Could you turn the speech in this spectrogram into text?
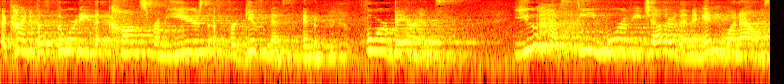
the kind of authority that comes from years of forgiveness and forbearance. You have seen more of each other than anyone else.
